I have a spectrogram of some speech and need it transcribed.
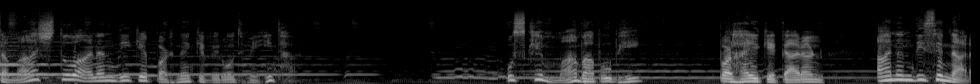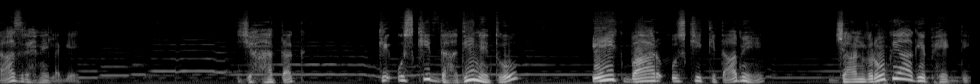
समाज तो आनंदी के पढ़ने के विरोध में ही था। उसके माँ बापू भी पढ़ाई के कारण आनंदी से नाराज़ रहने लगे। यहाँ तक कि उसकी दादी ने तो एक बार उसकी किताबें जानवरों के आगे फेंक दी।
